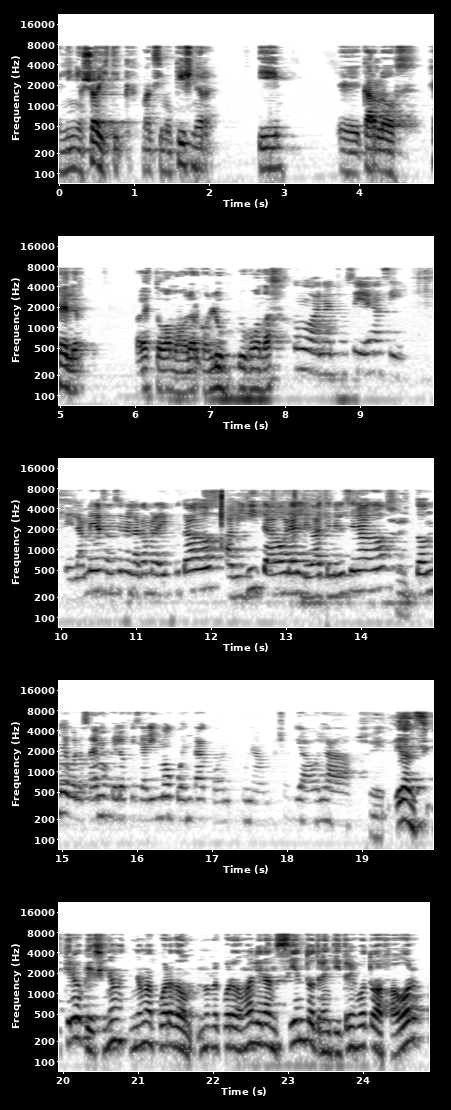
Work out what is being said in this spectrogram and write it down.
el niño joystick, Máximo Kirchner y eh, Carlos Heller. Para esto vamos a hablar con Lu. Lu, ¿cómo andás? ¿Cómo va, Nacho? Sí, es así. Eh, la media sanción en la Cámara de Diputados habilita ahora el debate en el Senado, Sí. donde, bueno, sabemos que el oficialismo cuenta con una mayoría holgada. Sí, Eran, creo que si no, no me acuerdo, no recuerdo mal, eran 133 votos a favor,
